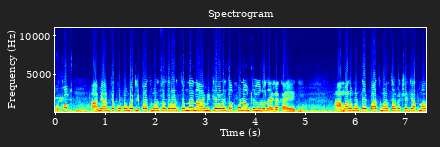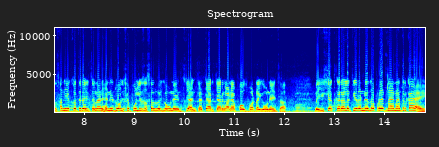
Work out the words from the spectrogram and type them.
हुकुम आम्ही आमच्या कुटुंबातली पाच माणसाला तर अडचण नाही ना. आम्ही त्यावेळेस दाखवून आमचा विरोध आहे का काय आहे ते. आम्हाला म्हणताय पाच माणसापेक्षा जास्त माणसांनी एकत्र यायचं नाही ह्यांनी दोनशे पोलीस संघ घेऊन यायचे ह्यांच्या चार चार गाड्या फौजफाटा घेऊन यायचा. मग ही शेतकऱ्याला चिरडण्याचा प्रयत्न आहे ना तर काय आहे?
